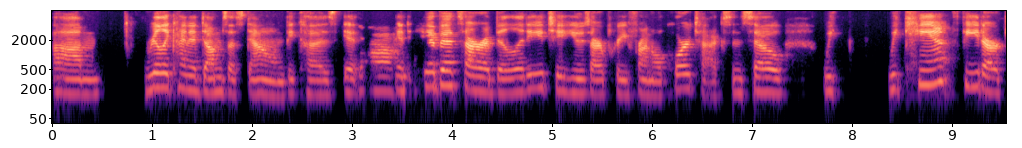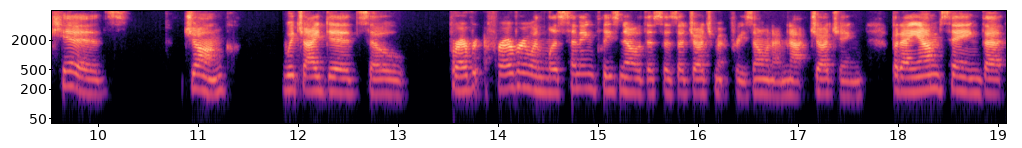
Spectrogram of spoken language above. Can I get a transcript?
um, really kind of dumbs us down because it yeah. inhibits our ability to use our prefrontal cortex. And so we can't feed our kids junk which I did. So for every, for everyone listening, please know this is a judgment free zone. I'm not judging, but I am saying that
